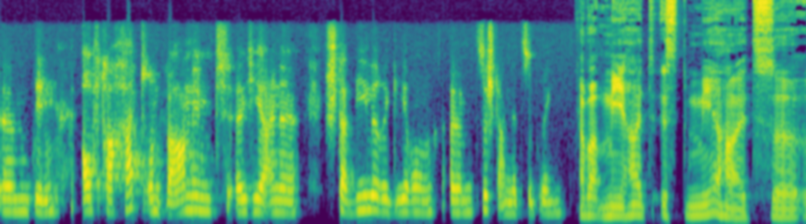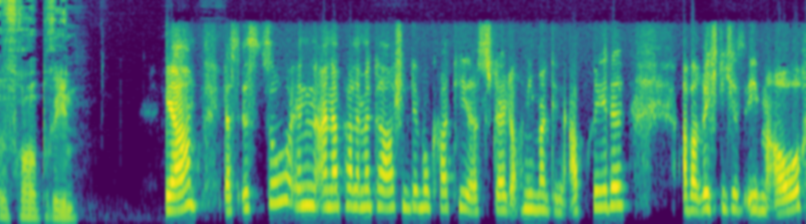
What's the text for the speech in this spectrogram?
ähm, den Auftrag hat und wahrnimmt, äh, hier eine stabile Regierung ähm, zustande zu bringen. Aber Mehrheit ist Mehrheit, äh, Frau Brien. Ja, das ist so in einer parlamentarischen Demokratie. Das stellt auch niemand in Abrede. Aber richtig ist eben auch,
